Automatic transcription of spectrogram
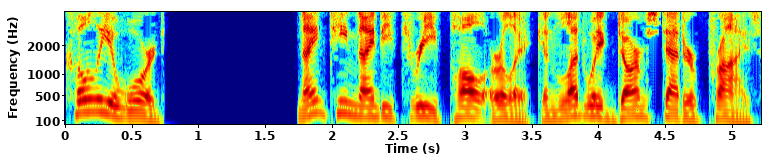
Coley Award. 1993 Paul Ehrlich and Ludwig Darmstaedter Prize.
